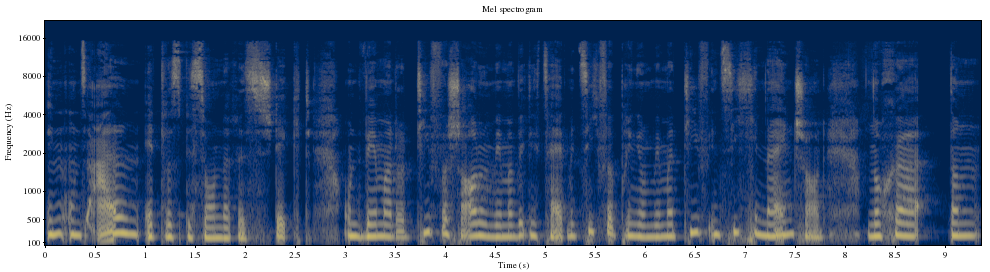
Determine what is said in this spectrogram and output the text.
in uns allen etwas Besonderes steckt. Und wenn man dort tiefer schaut und wenn man wirklich Zeit mit sich verbringt und wenn man tief in sich hineinschaut, noch, dann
